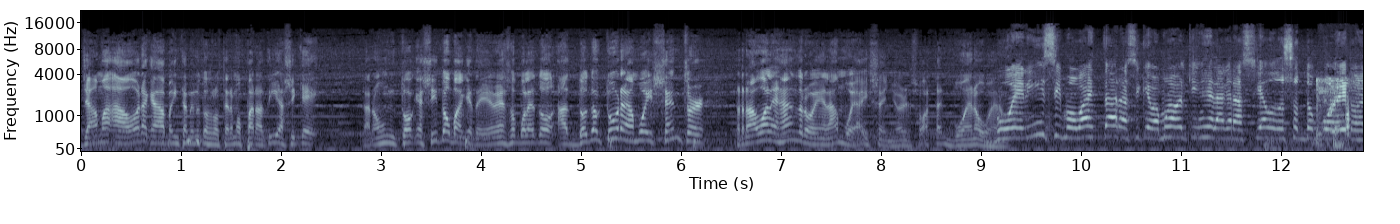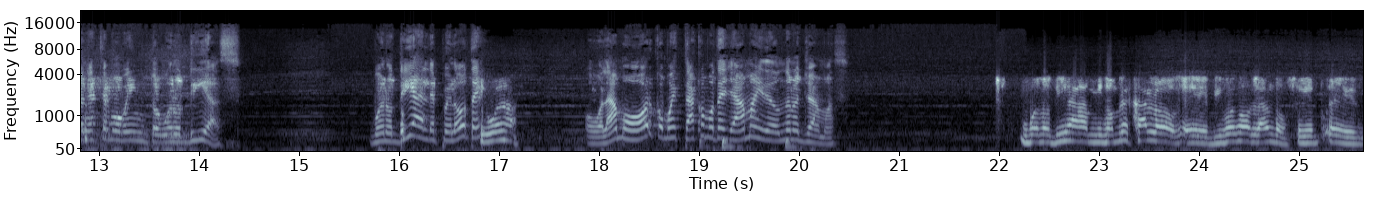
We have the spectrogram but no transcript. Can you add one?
Llama ahora, cada 20 minutos los tenemos para ti. Así que danos un toquecito para que te lleves esos boletos a 2 de octubre en Amway Center. Raúl Alejandro en el Amway. Ay, señor, eso va a estar bueno, bueno. Buenísimo va a estar, así que vamos a ver quién es el agraciado de esos dos boletos en este momento. Buenos días. Buenos días, el despelote. Sí. Hola, amor, ¿cómo estás? ¿Cómo te llamas y de dónde nos llamas? Buenos días, mi nombre es Carlos, eh, vivo en Orlando, soy eh,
